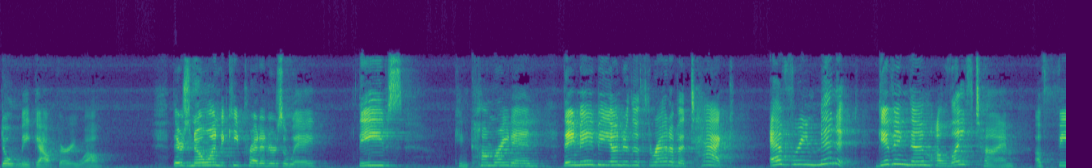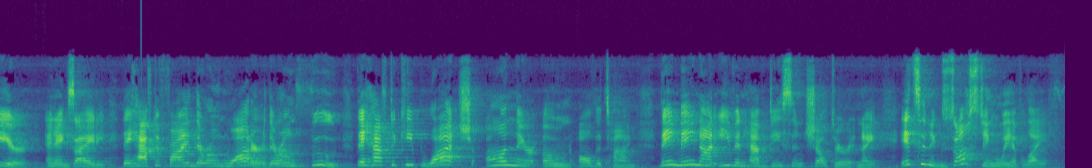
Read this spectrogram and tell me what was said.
don't make out very well. There's no one to keep predators away. Thieves can come right in they may be under the threat of attack every minute, giving them a lifetime of fear and anxiety. They have to find their own water, their own food. They have to keep watch on their own all the time. They may not even have decent shelter at night. It's an exhausting way of life.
